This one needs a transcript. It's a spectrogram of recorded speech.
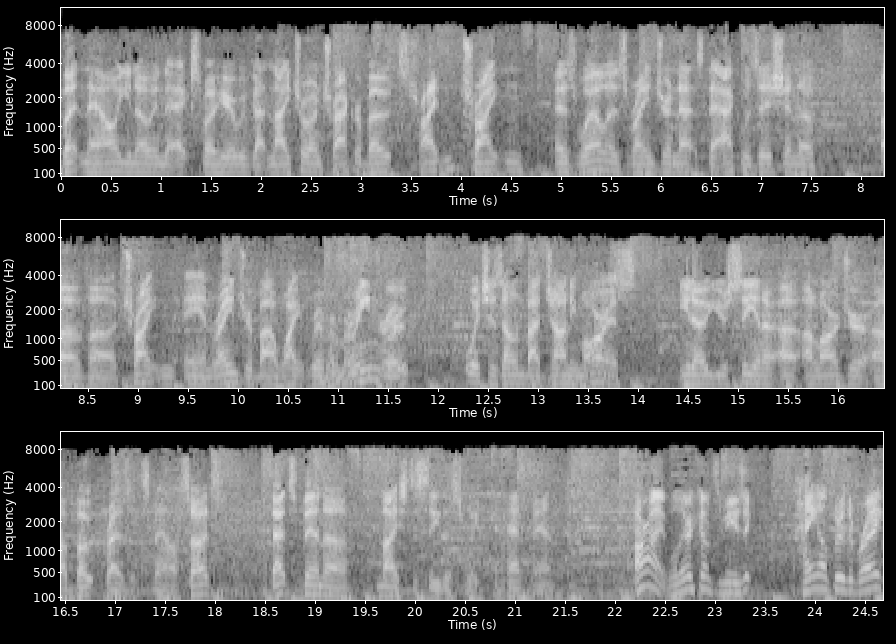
But now, you know, in the expo here, we've got Nitro and Tracker boats, Triton, Triton, as well as Ranger, and that's the acquisition of of uh, Triton and Ranger by White River Marine Group, which is owned by Johnny Morris. You know, you're seeing a, a, a larger uh, boat presence now, so it's that's been uh, nice to see this week. It has been. All right, well, there comes the music. Hang on through the break.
